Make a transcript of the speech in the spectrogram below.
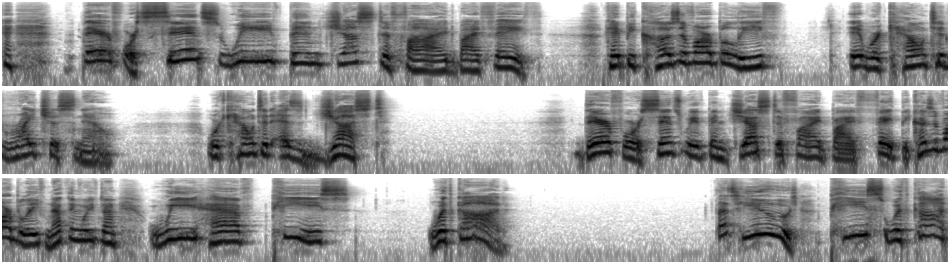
Therefore, since we've been justified by faith, Okay, because of our belief, it we're counted righteous now. We're counted as just. Therefore, since we've been justified by faith, because of our belief, nothing we've done, we have peace with God. That's huge. Peace with God.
